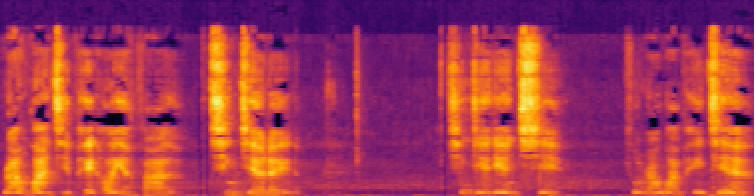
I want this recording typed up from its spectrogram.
软管及配套研发的，清洁类的，清洁电器，做软管配件，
